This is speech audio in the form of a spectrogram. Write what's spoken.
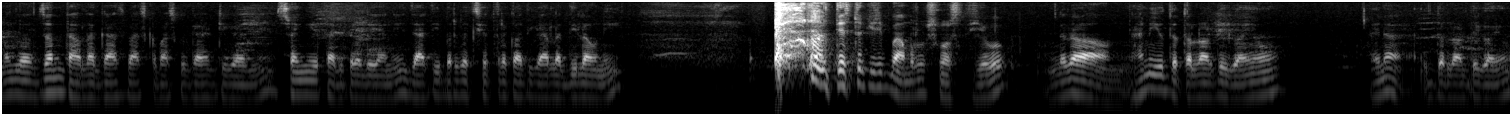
मतलब जनताहरूलाई गाँस बाँस कपासको ग्यारेन्टी गर्ने संहिताभित्र ल्याउने जाति वर्ग क्षेत्रको अधिकारलाई दिलाउने। त्यस्तो किसिमको हाम्रो सोच थियो। र हामी युद्ध त लड्दै गयौँ होइन? युद्ध लड्दै गयौँ।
